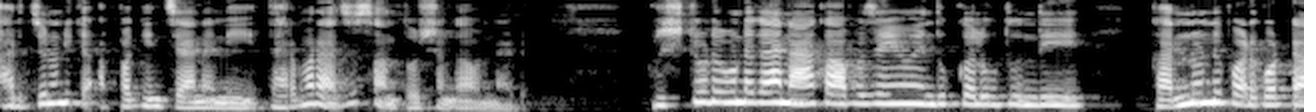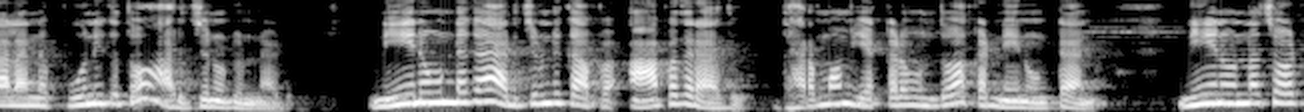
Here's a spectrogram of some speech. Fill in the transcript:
అర్జునుడికి అప్పగించానని ధర్మరాజు సంతోషంగా ఉన్నాడు. కృష్ణుడు ఉండగా నాకు అపజయం ఎందుకు కలుగుతుంది? కర్ణుణ్ణి పడగొట్టాలన్న పూనికతో అర్జునుడున్నాడు. నేను ఉండగా అర్జునుడికి ఆప ఆపద రాదు. ధర్మం ఎక్కడ ఉందో అక్కడ నేను ఉంటాను. నేనున్న చోట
